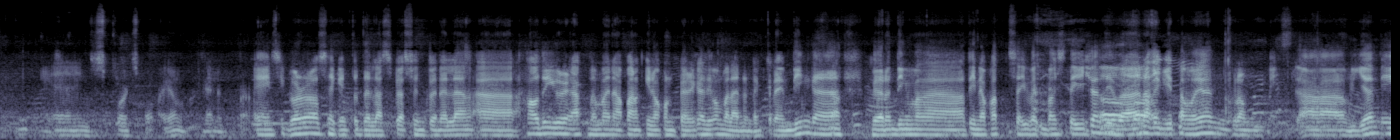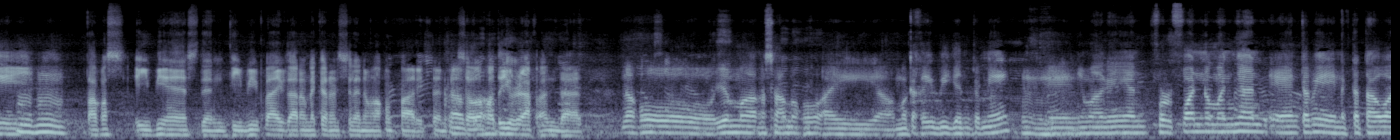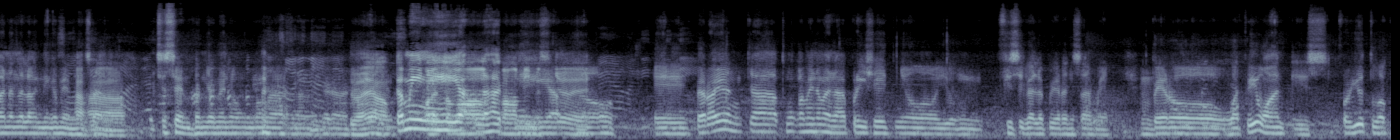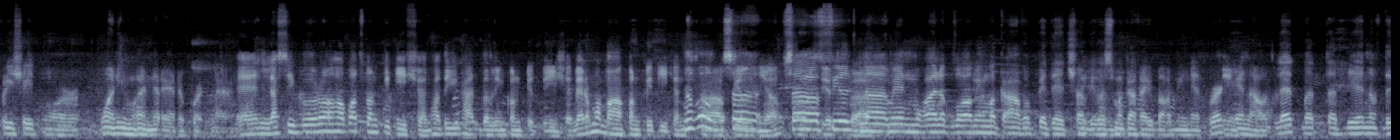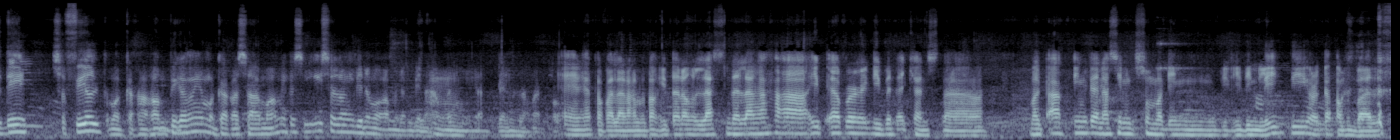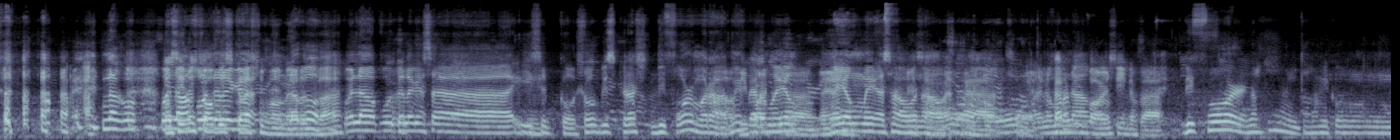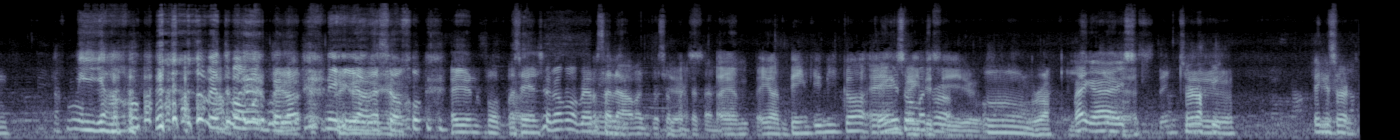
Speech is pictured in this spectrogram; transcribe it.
And sports po kayo, ganun po. And siguro, second to the last question ko na lang, ah, how do you react naman na parang kino-compare ka, di ba? Mala nung nag-trending ka, meron ding mga tinapat sa iba't ibang station, di ba? Oo. Nakikita mo yan from uh, BNA, Mhm. tapos ABS, then TV5, parang nagkaroon sila ng mga comparison. So, Opo. how do you react on that? Nako, yung mga kasama ko ay ah, magkakaibigan kami. Mm-hmm. And yung mga ganyan, for fun naman yan. And kami, nagtatawanan na lang din kami. Minsan, Ah, nagsisend lang kami ng mga... ganun. Di ba yan? Kami nahihiya mga- lahat. mga memes nahihiya. nyo eh. Oo. Eh, pero ayun, ka, kung kami naman na-appreciate nyo yung physical appearance namin. Mm. Pero what we want is for you to appreciate more kung ano yung mga nare-report na. And last siguro, how about competition? How do you handle in competition? Meron mo mga competition Naku, sa, sa, field niyo? sa is it field ba? namin, mukha lang po kami magkakakompetensya because Mm. magkakaiba kami network Yeah. and outlet. But at the end of the day, sa field, magkakakampi kami, magkakasama kami kasi isa lang din naman kami ng binaban. Mm. Ganun naman po. And eto pala, nakalimutan itanong last na lang ha, if ever given a chance na mag-acting ka na, sino gusto maging leading lady or katambal? Nako, wala sino po talaga. crush mo? Meron Nako, ba? Wala po talaga sa isip ko. Showbiz crush before marami, Ah, before, pero ngayong, ah, ngayon. ngayong may asawa na Asawa ako. na. Oo, alam Pero mo na ako. before, sino ba? Before, naku, ang dami kong... Naku, naiiyak ako. Pwede ako magdala? Naiiyak kasi ako. Ayun po, pasensya na po, pero salamat po sa Yes. pagtatanong. Ayun, ayun, thank you, Nico. And Thank you so great much, to bro. see you. Mm. Rocky. Bye, guys. Yes, thank Sir Rocky. you. Thank you, sir.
